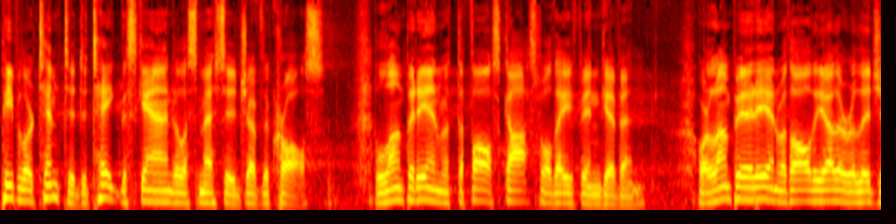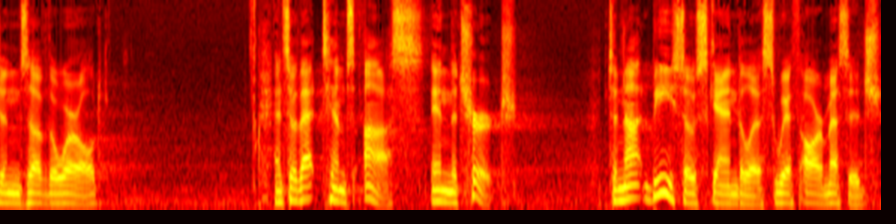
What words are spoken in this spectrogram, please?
people are tempted to take the scandalous message of the cross, lump it in with the false gospel they've been given, or lump it in with all the other religions of the world. And so that tempts us in the church to not be so scandalous with our message.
